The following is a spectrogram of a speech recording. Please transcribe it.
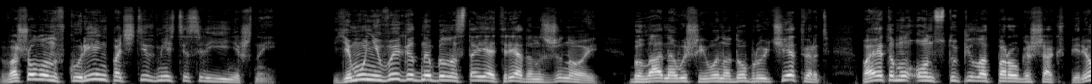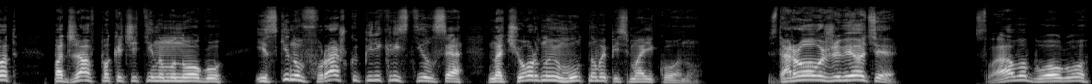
Вошел он в курень почти вместе с Ильинишной. Ему невыгодно было стоять рядом с женой, была она выше его на добрую четверть, поэтому он ступил от порога шаг вперед, поджав по кочетиному ногу, и, скинув фуражку, перекрестился на черную мутного письма икону. «Здорово живете!» «Слава богу!»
